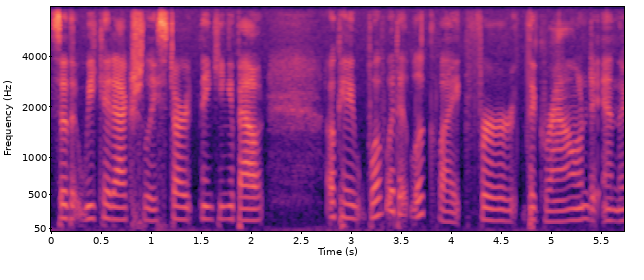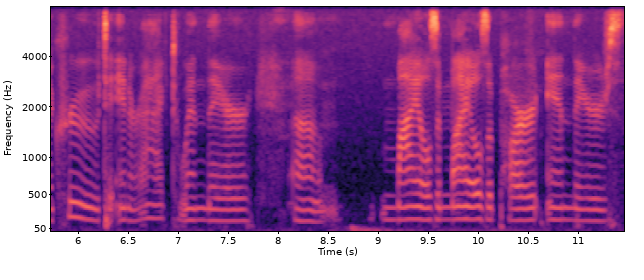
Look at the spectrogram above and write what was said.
so that we could actually start thinking about okay, what would it look like for the ground and the crew to interact when they're um, miles and miles apart and there's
